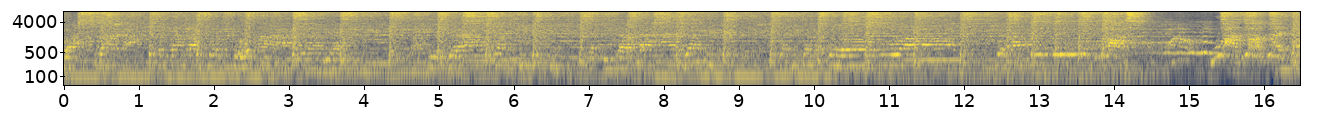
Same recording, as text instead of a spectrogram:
Let's go.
